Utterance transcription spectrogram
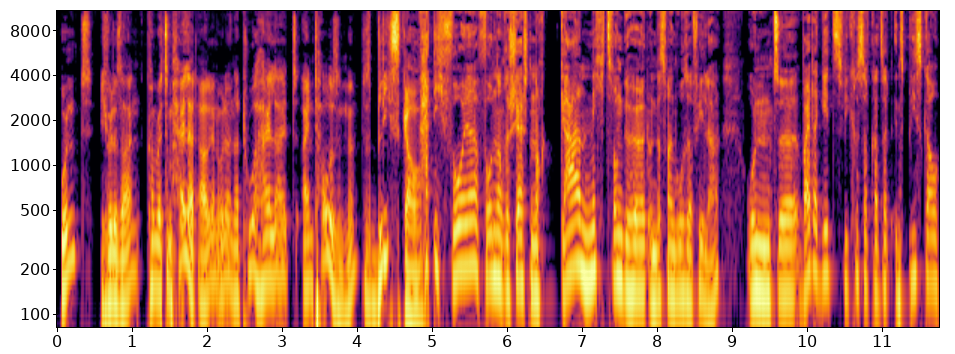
Und ich würde sagen, kommen wir zum Highlight, Adrian, oder? Natur-Highlight 1000, ne? Das Bliesgau. Hatte ich vorher vor unseren Recherchen noch gar nichts von gehört und das war ein großer Fehler. Und äh, weiter geht's, wie Christoph gerade sagt, ins Bliesgau,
